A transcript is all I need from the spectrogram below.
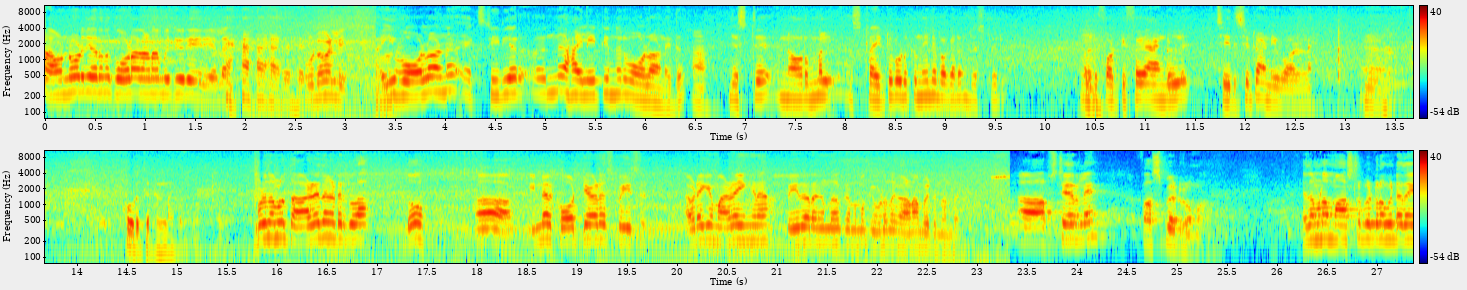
ടൗണിനോട് ചേർന്ന് കോട കാണാൻ പറ്റിയ ഒരു ഏരിയ അല്ലേ? ഉടുവള്ളി. ഈ വോളാണ് എക്സ്റ്റീരിയർ ഹൈലൈറ്റ് ചെയ്യുന്ന ഒരു വോളാണ് ഇത്. ജസ്റ്റ് നോർമൽ സ്ട്രൈറ്റ് കൊടുക്കുന്നതിന് പകരം ജസ്റ്റ് ഒരു ഒരു ഫോർട്ടി ഫൈവ് ആംഗിളിൽ ചിരിച്ചിട്ടാണ് ഈ വാളിനെ കൊടുത്തിട്ടുള്ളത്. ഇപ്പോൾ നമ്മൾ താഴെ നിന്ന് കണ്ടിട്ടുള്ള ദോ ഇന്നർ കോട്ടയാട് സ്പേസ് അവിടേക്ക് മഴ ഇങ്ങനെ പെയ്തിറങ്ങുന്നതൊക്കെ നമുക്ക് ഇവിടുന്ന് കാണാൻ പറ്റുന്നുണ്ട്. അപ്സ്റ്റെയറിലെ ഫസ്റ്റ് ബെഡ്റൂമാണ് ഇത് നമ്മുടെ മാസ്റ്റർ ബെഡ്റൂമിന്റെ അതേ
